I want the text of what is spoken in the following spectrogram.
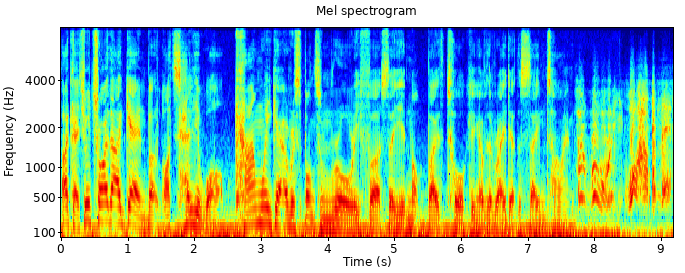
Okay, should we try that again? But I'll tell you what, can we get a response from Rory first so you're not both talking over the radio at the same time? So Rory, what happened then?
